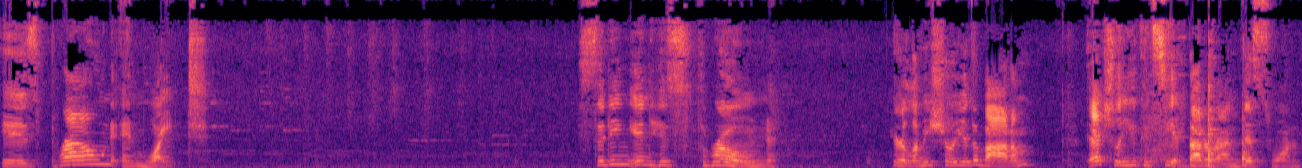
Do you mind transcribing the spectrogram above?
is brown and white. Sitting in his throne. Here, let me show you the bottom. Actually, you can see it better on this one.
